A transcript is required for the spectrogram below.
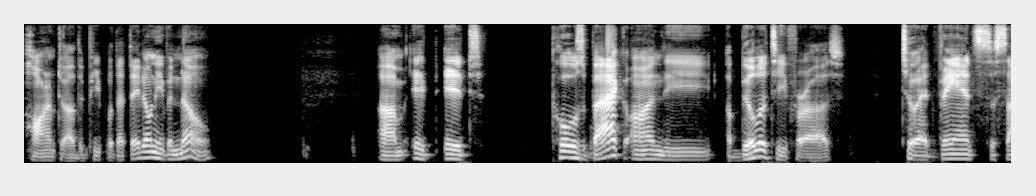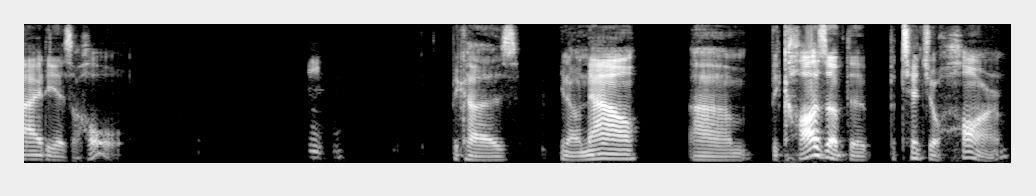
harm to other people that they don't even know, um, it it pulls back on the ability for us to advance society as a whole. Because you know now um, because of the potential harm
